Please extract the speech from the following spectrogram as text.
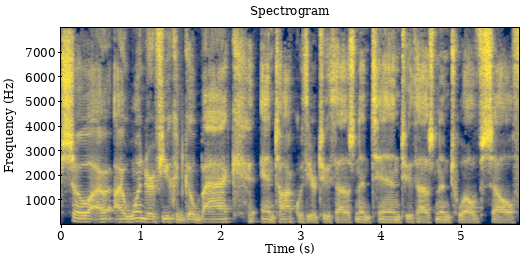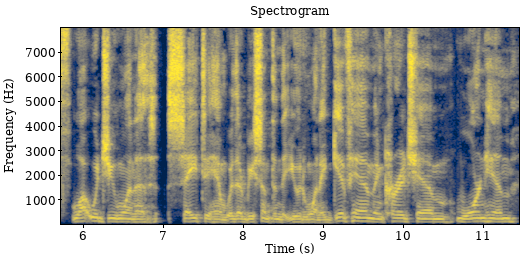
So, I, I wonder if you could go back and talk with your 2010, 2012 self. What would you want to say to him? Would there be something that you would want to give him, encourage him, warn him?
